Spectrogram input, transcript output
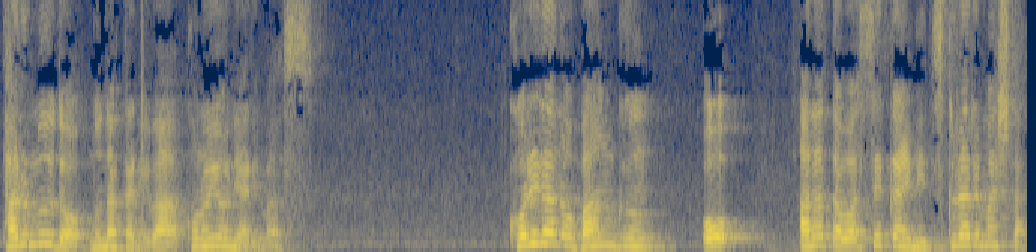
タルムードの中にはこのようにあります。これらの万軍をあなたは世界に作られました。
